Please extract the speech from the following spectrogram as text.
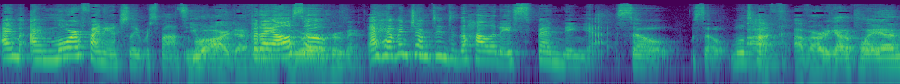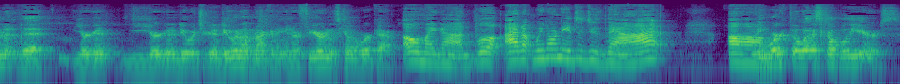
I'm I'm more financially responsible. You are, definitely. But I also improving. I haven't jumped into the holiday spending yet. So so we'll talk. I've, I've already got a plan that you're gonna you're gonna do what you're gonna do, and I'm not gonna interfere, and it's gonna work out. oh my god. Well, I don't we don't need to do that. Um, it worked the last couple of years.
